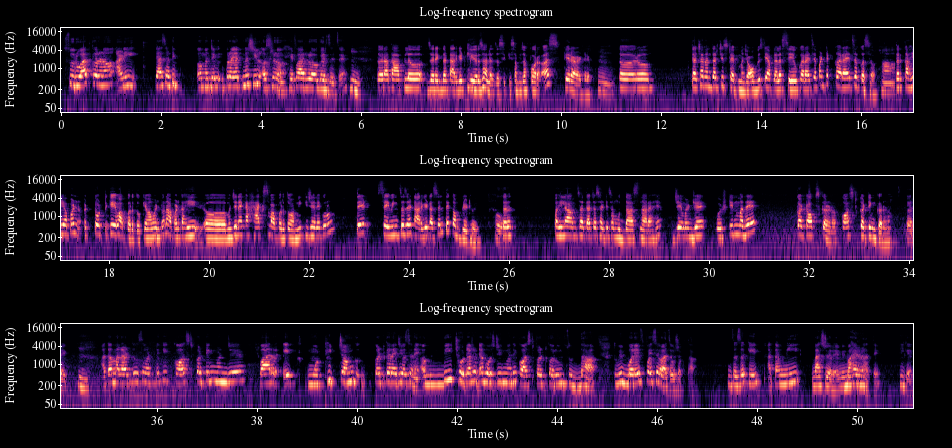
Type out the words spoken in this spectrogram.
सुरुवात करणं आणि त्यासाठी म्हणजे प्रयत्नशील असणं हे फार गरजेचं आहे. तर आता आपलं जर एकदा टार्गेट क्लिअर झालं जसं की समजा फॉर अस केरळ ट्रिप तर त्याच्यानंतरची स्टेप म्हणजे ऑब्व्हियसली आपल्याला सेव्ह करायचंय पण ते करायचं कसं? तर काही आपण टोटके वापरतो किंवा म्हणतो ना आपण काही म्हणजे नाही का हॅक्स वापरतो आम्ही की जेणेकरून ते सेव्हिंगचं जे टार्गेट असेल ते कंप्लीट होईल. हो. तर पहिला आमचा त्याच्यासाठीचा मुद्दा असणार आहे जे म्हणजे गोष्टींमध्ये कट ऑफ्स करणं कॉस्ट कटिंग करणं. करेक्ट आता मला वाटतं असं वाटतं की कॉस्ट कटिंग म्हणजे फार एक मोठी चंक कट करायची असं नाही. अगदी छोट्या छोट्या गोष्टींमध्ये कॉस्ट कट करून सुद्धा तुम्ही बरेच पैसे वाचवू शकता. जसं की आता मी बॅचलर आहे मी बाहेर राहते. ठीक आहे.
